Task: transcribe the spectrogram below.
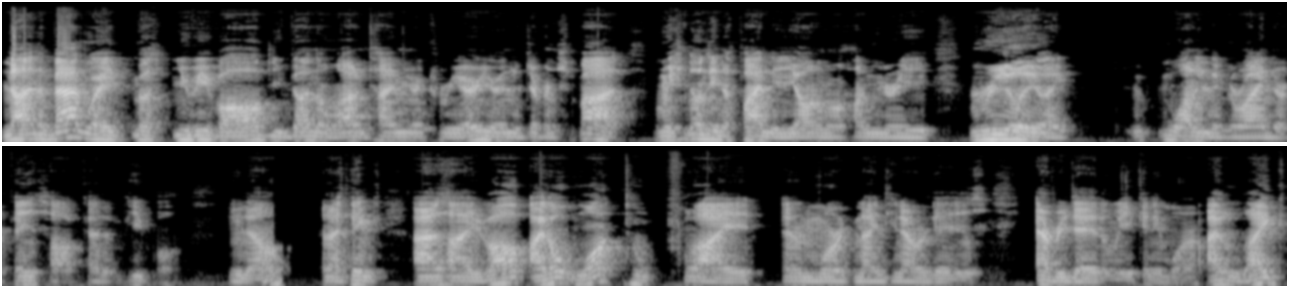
Not in a bad way, but you've evolved, you've done a lot of time in your career, you're in a different spot. And we still need to find a young, hungry, really like wanting to grind their face off kind of people, you know? And I think as I evolve, I don't want to fly and work 19 hour days every day of the week anymore. I like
